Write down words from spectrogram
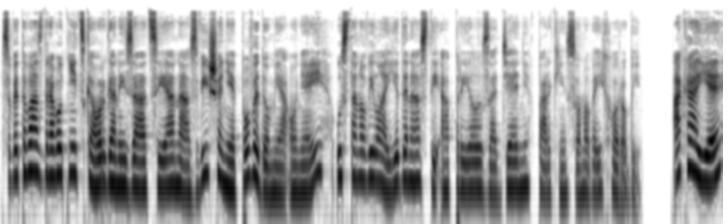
Svetová zdravotnícka organizácia na zvýšenie povedomia o nej ustanovila 11. apríl za deň Parkinsonovej choroby. Aká je,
